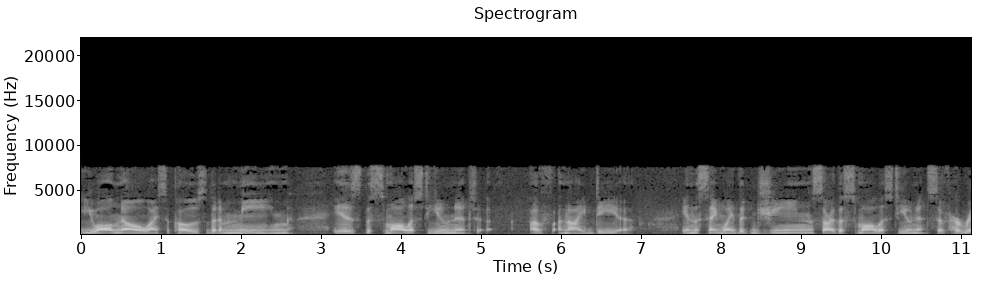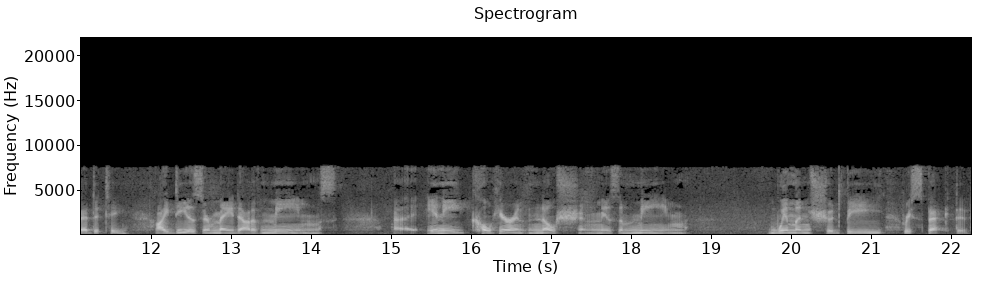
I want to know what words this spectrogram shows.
you all know, I suppose, that a meme is the smallest unit of an idea. In the same way that genes are the smallest units of heredity, ideas are made out of memes. Uh, any coherent notion is a meme. Women should be respected.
